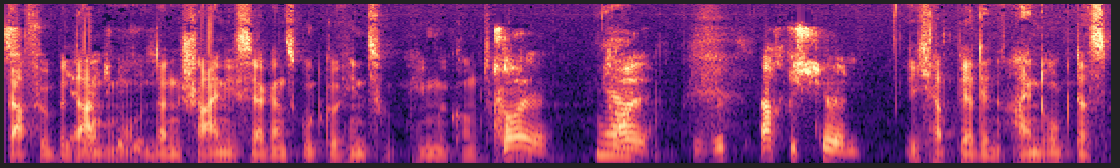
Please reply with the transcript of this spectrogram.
dafür bedanken. Ja, und dann scheine ich es ja ganz gut hin, hingekommen zu Toll, ja. toll. Ach, wie schön. Ich habe ja den Eindruck, dass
